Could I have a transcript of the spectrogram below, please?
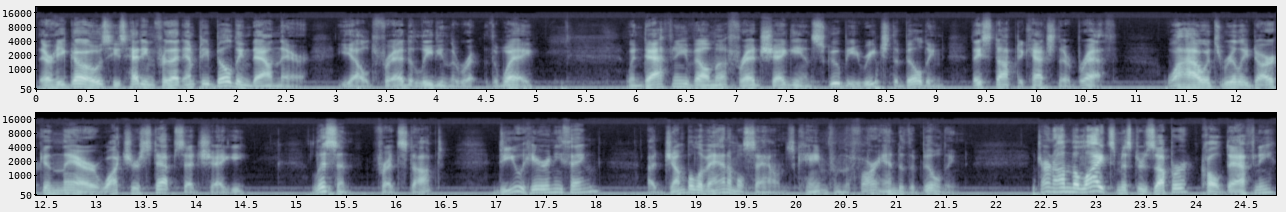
There he goes. He's heading for that empty building down there, yelled Fred, leading the, re- the way. When Daphne, Velma, Fred, Shaggy, and Scooby reached the building, they stopped to catch their breath. Wow, it's really dark in there. Watch your step, said Shaggy. Listen, Fred stopped. Do you hear anything? A jumble of animal sounds came from the far end of the building. Turn on the lights, Mr. Zupper, called Daphne.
